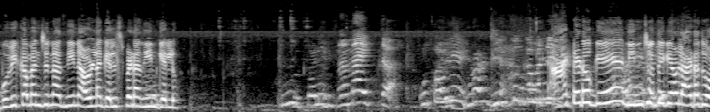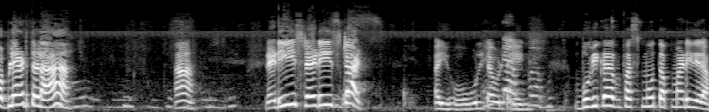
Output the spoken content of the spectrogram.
ಭೂವಿಕಾ ಮಂಜುನಾಥ್ ನೀನ್ ಅವಳನ್ನ ಗೆಲ್ಸ್ಬೇಡ ನೀನ್ ಗೆಲ್ಲು. ಆಟಾಡೋಗೆ ನಿನ್ ಜೊತೆಗೆ ಅವಳು ಆಡೋದು ಒಬ್ಳೆ ಆಡ್ತಾಳ? ಹಾ. ರೆಡಿ ಸ್ಟಡಿ ಸ್ಟಾರ್ಟ್ ಅಯ್ಯೋ ಉಲ್ಟಾ ಉಲ್ಟಾ ಹೆಂಗ್? ಭುವಿಕಾ ಫಸ್ಟ್ ಮೂವ್ ತಪ್ಪು ಮಾಡಿದೀರಾ?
